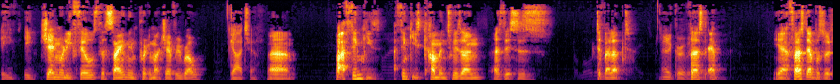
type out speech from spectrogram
he, he generally feels the same in pretty much every role. Gotcha. Um, but I think he's I think he's come into his own as this has developed. I agree with First that. ep- yeah, first episode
